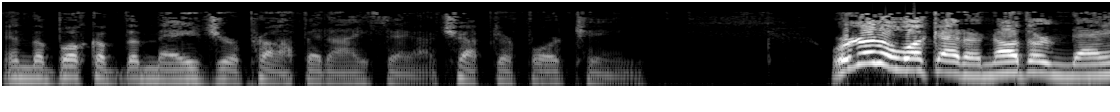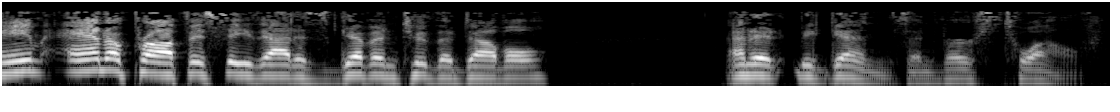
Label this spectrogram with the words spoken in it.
in the book of the major prophet Isaiah, chapter 14. We're going to look at another name and a prophecy that is given to the devil, and it begins in verse 12.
